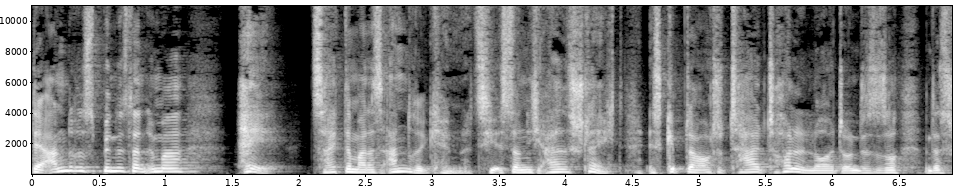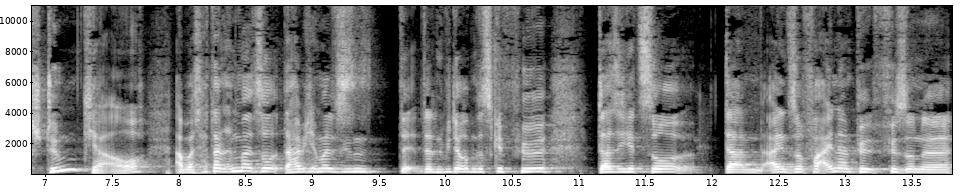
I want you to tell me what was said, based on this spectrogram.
der andere Spin ist dann immer, hey, zeig doch mal das andere Chemnitz. Hier ist doch nicht alles schlecht. Es gibt da auch total tolle Leute und das ist so, und das stimmt ja auch, aber es hat dann immer so, da habe ich immer diesen, dann wiederum das Gefühl, dass ich jetzt so, dann einen so Verein habe für, für so eine,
